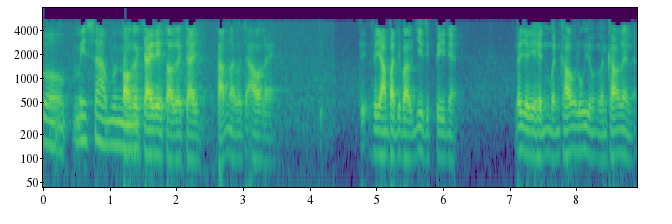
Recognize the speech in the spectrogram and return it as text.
ก็ไม่ทราบว่าตมัอบจากใจเลยตอบจากใจ ถามหน่อยว่าจะเอาอะไรที่ พยายามปฏิบัติยี่สิบปีเนี่ย แล้วอยากจะเห็นเหมือนเขารู้อยู่เหมือนเขาเลยเนี่ย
